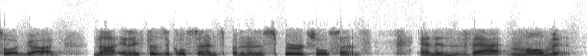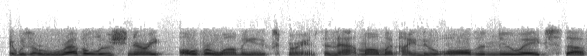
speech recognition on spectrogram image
saw God, not in a physical sense, but in a spiritual sense. And in that moment, it was a revolutionary, overwhelming experience. In that moment, I knew all the New Age stuff,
